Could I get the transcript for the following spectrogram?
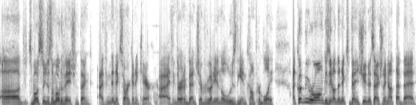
Uh, it's mostly just a motivation thing. I think the Knicks aren't going to care. I I think they're going to bench everybody and they'll lose the game comfortably. I could be wrong because you know the Knicks bench unit's actually not that bad.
